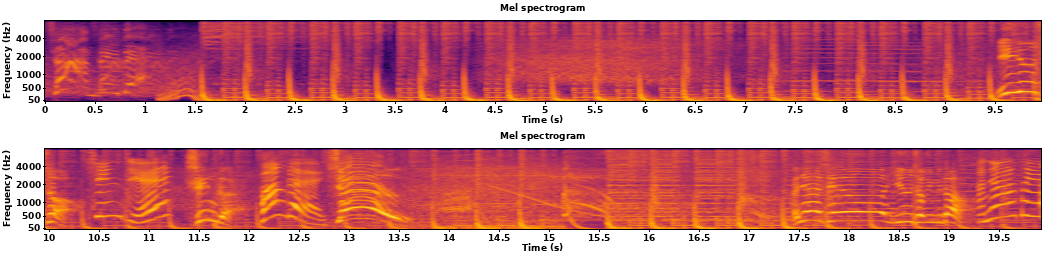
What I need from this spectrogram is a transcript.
showtime, baby. 이윤석 신지의 싱글 방글 쇼! 안녕하세요 이윤석입니다. 안녕하세요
